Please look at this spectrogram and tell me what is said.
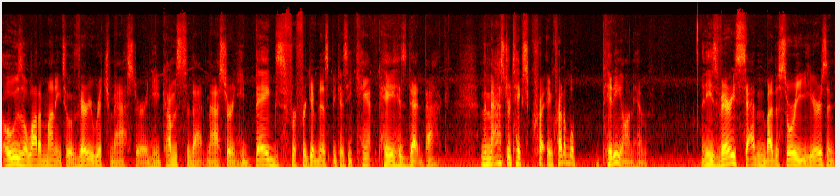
owes a lot of money to a very rich master, and he comes to that master and he begs for forgiveness because he can't pay his debt back. And the master takes cre- incredible pity on him. And he's very saddened by the story he hears, and,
